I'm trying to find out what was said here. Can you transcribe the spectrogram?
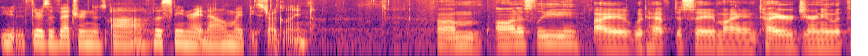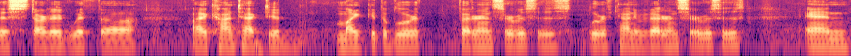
you, if there's a veteran uh, listening right now who might be struggling? Honestly, I would have to say my entire journey with this started with uh, I contacted Mike at the Blue Earth Veteran Services, Blue Earth County Veteran Services, and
